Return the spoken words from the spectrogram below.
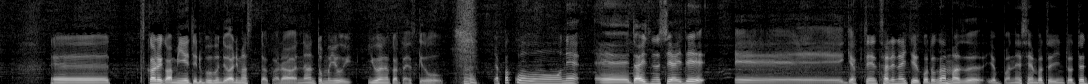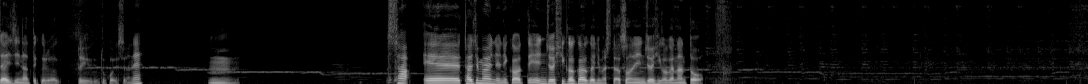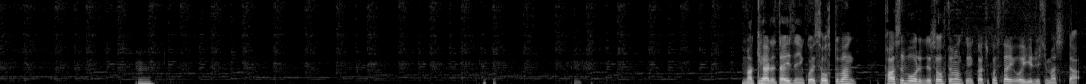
えー、疲れが見えてる部分ではありましたから、なんとも言言わなかったんですけど、うん、やっぱこうね、えー、大事な試合で、えー、逆転されないということが、まず、やっぱね、選抜にとっては大事になってくるというところですよね。うん。さあ、えー、田島屋に代わって炎上被害が上がりました。その炎上被害がなんと、うん。牧原大勢にこれソフトバンク、パスボールでソフトバンクに勝ち越したりを許しました。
